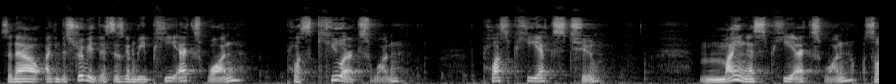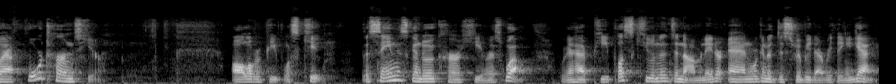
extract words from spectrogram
So now I can distribute this. This is going to be px1 plus qx1 plus px2 minus px1. So I have four terms here, all over p plus q. The same is going to occur here as well. We're going to have p plus q in the denominator, and we're going to distribute everything again.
